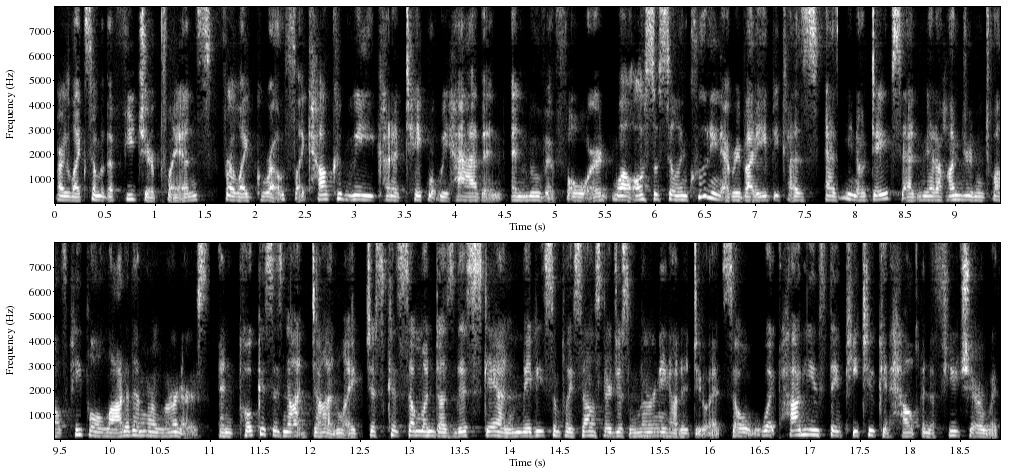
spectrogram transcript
are like some of the future plans for like growth? Like how could we kind of take what what we have and, and move it forward while also still including everybody because as you know dave said we had 112 people. A lot of them were learners. And pocus is not done. Like just because someone does this scan maybe someplace else they're just learning how to do it. So what how do you think p2 can help in the future with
